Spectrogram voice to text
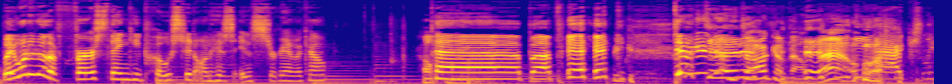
But you want to know the first thing he posted on his Instagram account? Help Peppa Pig. We didn't talk about that he one. actually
